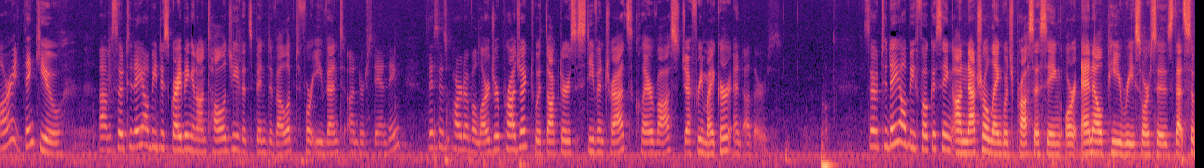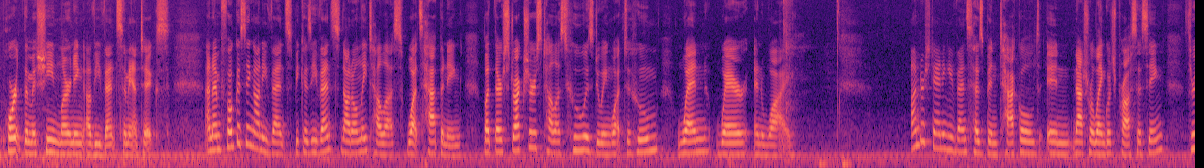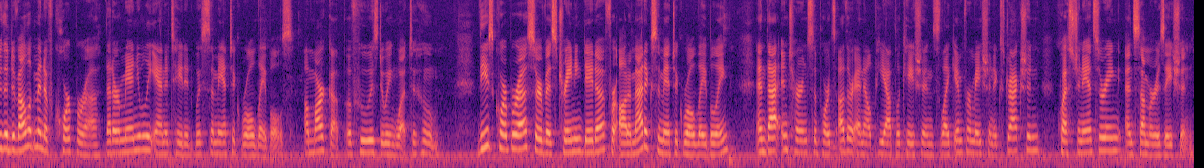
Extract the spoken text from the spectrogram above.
All right, thank you. Um, so today I'll be describing an ontology that's been developed for event understanding. This is part of a larger project with doctors Stephen Tratz, Clare Voss, Jeffrey Micher, and others. So today I'll be focusing on natural language processing, or NLP resources that support the machine learning of event semantics. And I'm focusing on events because events not only tell us what's happening, but their structures tell us who is doing what to whom, when, where, and why. Understanding events has been tackled in natural language processing through the development of corpora that are manually annotated with semantic role labels, a markup of who is doing what to whom. These corpora serve as training data for automatic semantic role labeling, and that in turn supports other NLP applications like information extraction, question answering, and summarization.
